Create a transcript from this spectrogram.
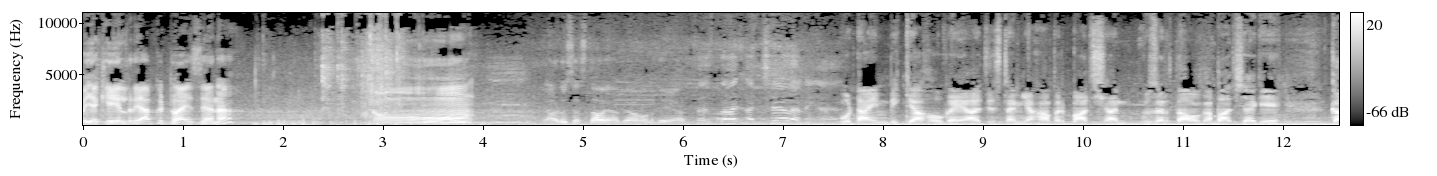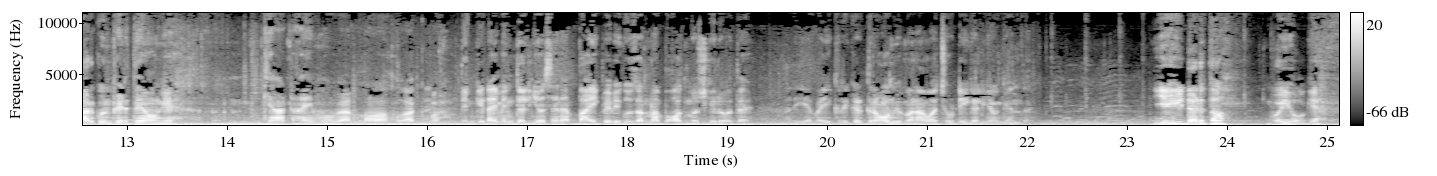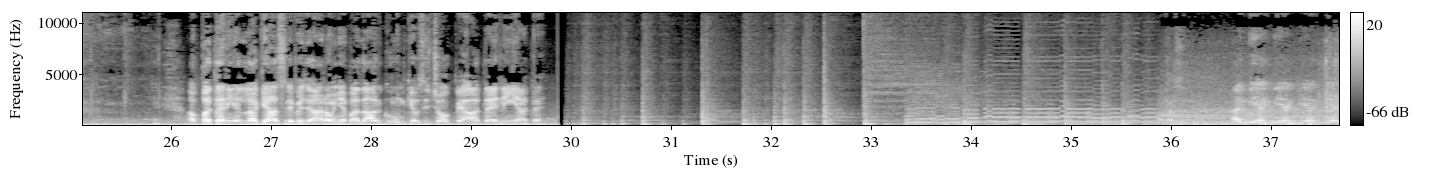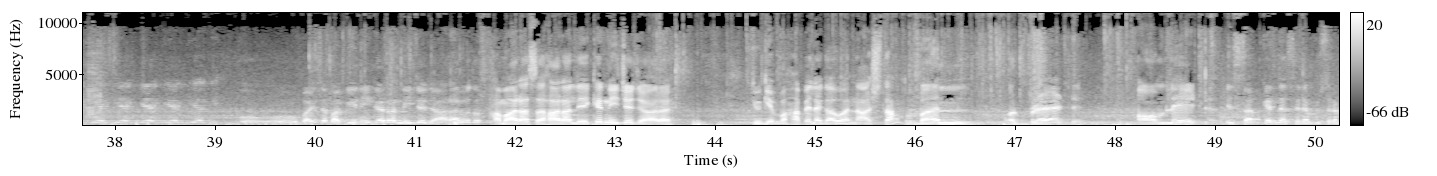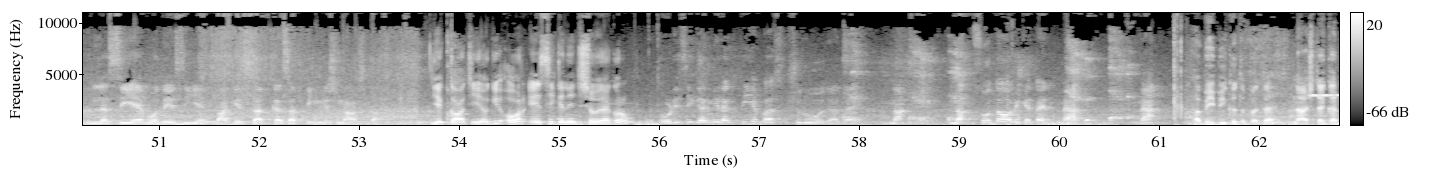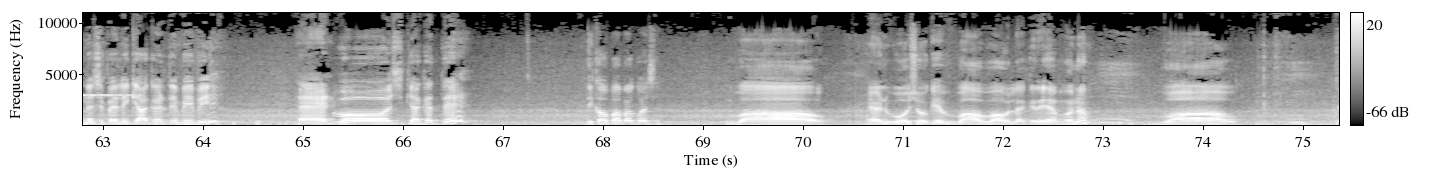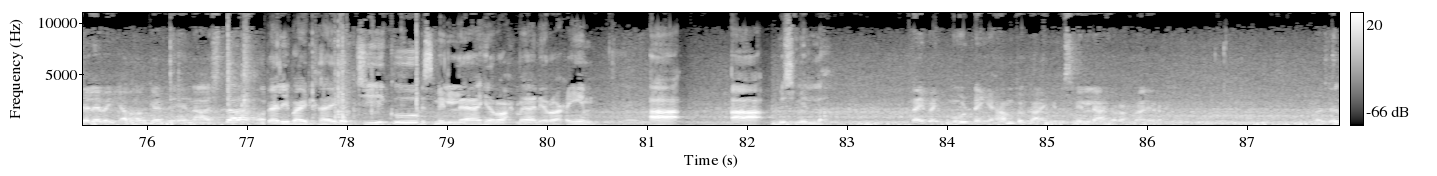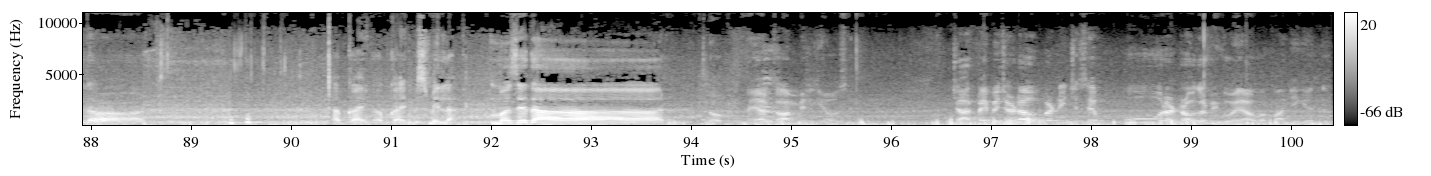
भैया खेल रहे आपके ट्वाइस है ना? नो वो टाइम भी क्या होगा यार जिस टाइम यहाँ पर बादशाह गुजरता होगा बादशाह के कारकुन फिरते होंगे। क्या टाइम होगा? अल्लाह अकबर। दिन के टाइम इन गलियों से ना बाइक पे भी गुजरना बहुत मुश्किल होता है। अरे ये भाई क्रिकेट ग्राउंड भी बना हुआ छोटी गलियों के अंदर। यही डर था वही हो गया। अब पता नहीं अल्लाह के आसरे पे जा रहा हूँ या बाज़ार घूम के उसी चौक पे आता है नहीं आता है। आगे आगे आगे आगे आगे आगे आगे आगे आगे आगे ओ भाई साहब आगे नहीं कर रहा नीचे जा रहा है वो तो। हमारा सहारा लेके नीचे जा रहा है। क्योंकि वहाँ पे लगा हुआ नाश्ता बन और ब्रेड ऑमलेट। इस सब के अंदर सिर्फ़ सिर्फ़ लस्सी है वो देसी है। बाकी सब का सब इंग्लिश नाश्ता। ये कांची होगी और एसी के नीचे सोया करो। थोड़ी सी गर्मी लगती है बस शुरू हो जाता है। ना ना सोता हुआ भी कहता है ना ना। हबीबी को तो पता है नाश्ता करने से पहले क्या करते हैं बेबी? हैंड वॉश क्या कहते? दिखाओ पापा को ऐसे। वाव हैंड वॉश हो गए। वाव वाव लग रहे अब हो ना? वाव चले भाई अब हम कहते हैं नाश्ता। और पहली बाइट खाएगा चीकू। बिस्मिल्लाहिर्रहमानिर्रहीम। आ आ बिस्मिल्लाह। नहीं भाई मूड नहीं है। हम तो खाएँगे। बिस्मिल्लाहिर्रहमानिर्रहीम। मज़ेदार। अब खाएगा अब खाएगा। बिस्मिल्लाह। मज़ेदार। नया काम मिल गया उसे। चार पाई पे चढ़ा, ऊपर नीचे से पूरा ट्राउज़र भिगोया हुआ पानी के अंदर।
